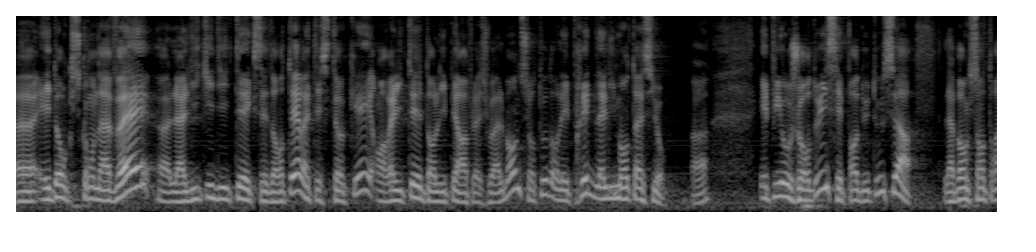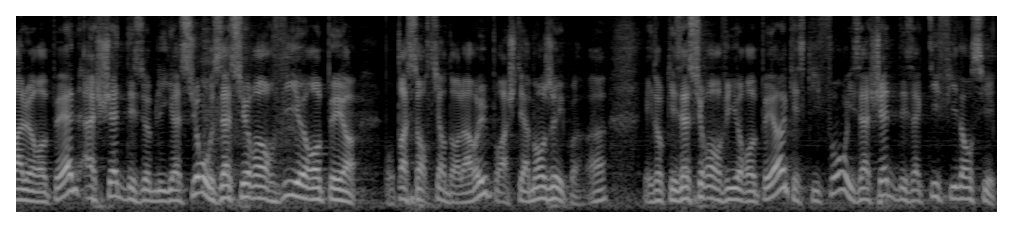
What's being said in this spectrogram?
euh, et donc, ce qu'on avait, euh, la liquidité excédentaire était stockée, en réalité, dans l'hyperinflation allemande, surtout dans les prix de l'alimentation. Hein. Et puis aujourd'hui, ce n'est pas du tout ça. La Banque Centrale Européenne achète des obligations aux assureurs vie européens pour pas sortir dans la rue pour acheter à manger. Quoi, hein. Et donc les assureurs vie européens, qu'est-ce qu'ils font? Ils achètent des actifs financiers.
